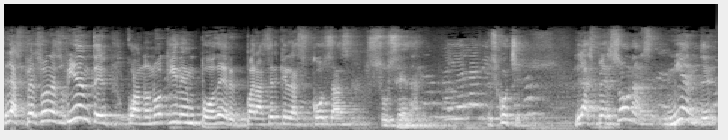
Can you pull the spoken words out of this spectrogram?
las personas mienten cuando no tienen poder para hacer que las cosas sucedan. Escuche, las personas mienten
